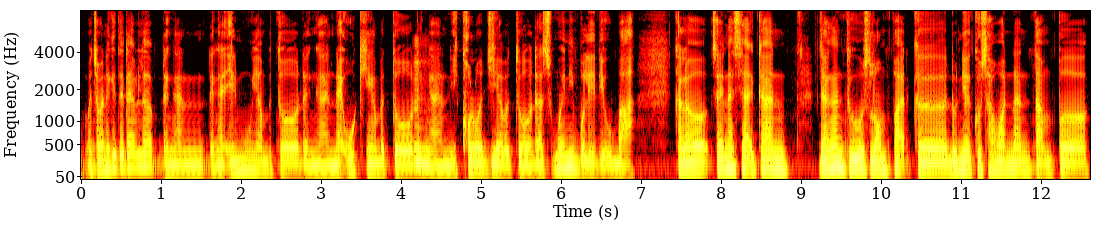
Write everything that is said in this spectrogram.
macam mana kita develop dengan dengan ilmu yang betul, dengan networking yang betul, Mhm. dengan ekologi yang betul dan semua ini boleh diubah. Kalau saya nasihatkan jangan terus lompat ke dunia keusahawanan tanpa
